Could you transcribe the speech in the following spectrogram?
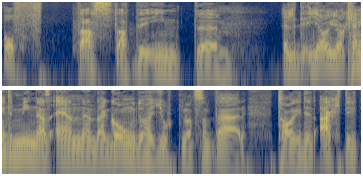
oftast att det inte eller det, jag, jag kan inte minnas en enda gång du har gjort något sånt där, tagit ett aktivt,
